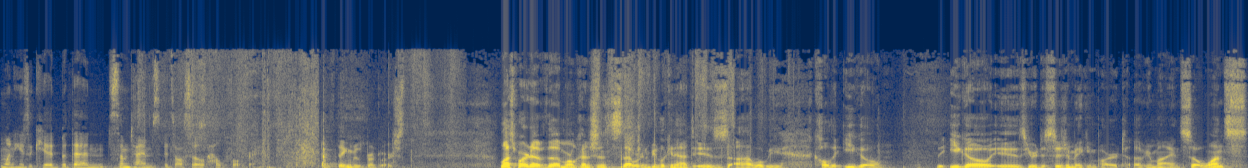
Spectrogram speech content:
when he's a kid, but then sometimes it's also helpful for him. Thank you, Ms. Brunkhorst. Last part of the moral conscience that we're going to be looking at is uh, what we call the ego. The ego is your decision making part of your mind. So once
